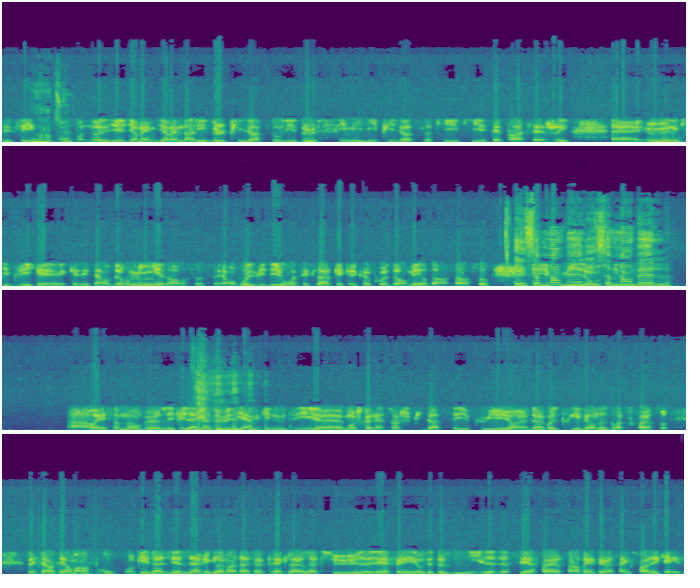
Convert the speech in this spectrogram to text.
C'est, il y a même, il y a même dans les deux pilotes, ou les deux simili-pilotes là, qui, qui étaient passagers, euh, une qui dit qu'elle était endormie. Alors, ça, on voit le vidéo, hein, c'est clair que quelqu'un pouvait dormir dans, dans ça. Et somnambule, et somnambule. gueule Ah oui, somnambule. Et puis la, deuxième qui nous dit, euh, moi je connais ça, je suis pilote, et puis euh, d'un vol privé, on a le droit de faire ça. Mais c'est entièrement faux. Ok, la, réglementation est très claire là-dessus. Le FAA aux États-Unis, le, CFR 121 575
